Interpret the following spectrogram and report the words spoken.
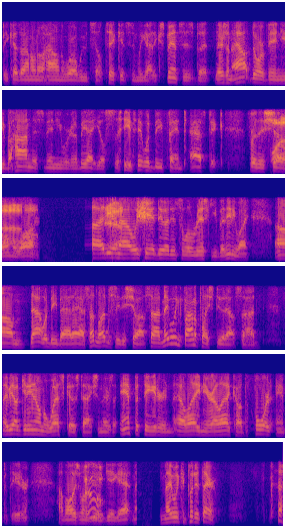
because I don't know how in the world we would sell tickets and we got expenses. But there's an outdoor venue behind this venue we're going to be at. You'll see that would be fantastic for this show wow. on the water. Uh, you know, we can't do it. It's a little risky, but anyway, um, that would be badass. I'd love to see the show outside. Maybe we can find a place to do it outside. Maybe I'll get in on the West Coast action. There's an amphitheater in L.A. near L.A. called the Ford Amphitheater. I've always wanted Ooh. to do a gig at. Maybe we could put it there. yeah,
